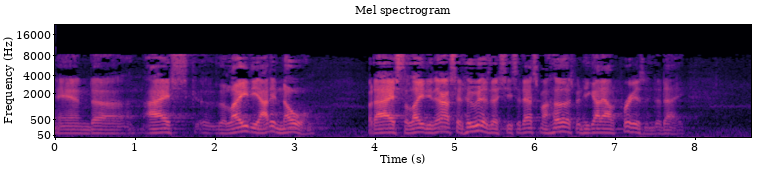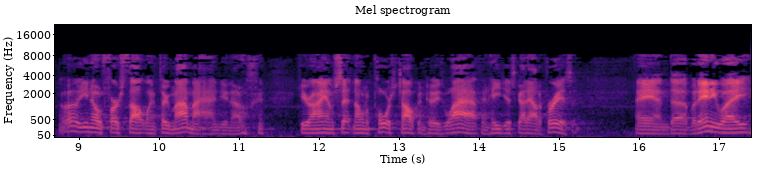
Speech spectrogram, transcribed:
and uh, I asked the lady, I didn't know him, but I asked the lady there, I said, who is that? She said, that's my husband. He got out of prison today. Well, you know, first thought went through my mind, you know. Here I am sitting on the porch talking to his wife and he just got out of prison. And, uh, but anyway,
